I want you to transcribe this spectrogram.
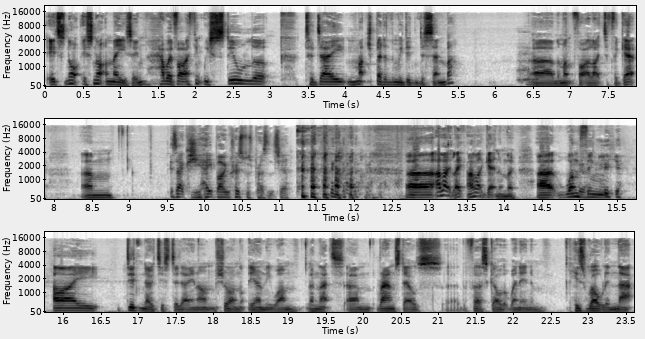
it's not it's not amazing. However, I think we still look today much better than we did in December uh, the month that I like to forget. Um, is that because you hate buying Christmas presents? Yeah. uh, I like, like, I like getting them though. Uh, one thing yeah. I did notice today, and I'm sure I'm not the only one, and that's um, Ramsdale's uh, the first goal that went in, and his role in that.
